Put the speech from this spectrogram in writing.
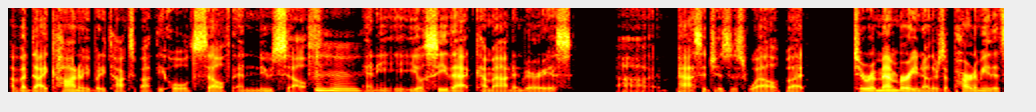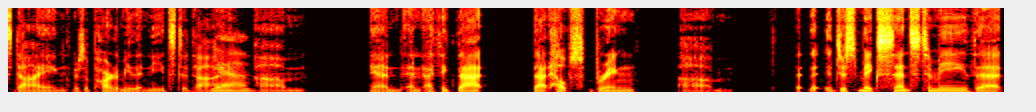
of a dichotomy, but he talks about the old self and new self, Mm-hmm. and he you'll see that come out in various uh, passages as well. But to remember, you know, there's a part of me that's dying. There's a part of me that needs to die. Yeah. Um, and and I think that that helps bring. Um, it, it- it just makes sense to me that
